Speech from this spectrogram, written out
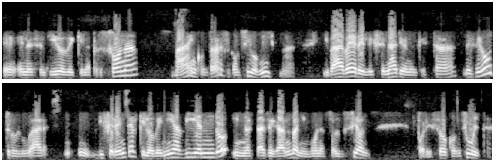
eh, en el sentido de que la persona va a encontrarse consigo misma y va a ver el escenario en el que está desde otro lugar, diferente al que lo venía viendo y no está llegando a ninguna solución. Por eso consulta.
